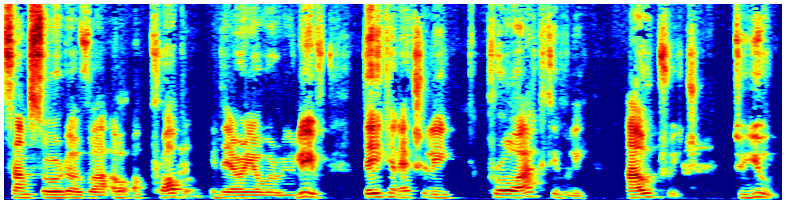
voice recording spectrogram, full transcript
some sort of a, a problem in the area where you live, they can actually proactively outreach to you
